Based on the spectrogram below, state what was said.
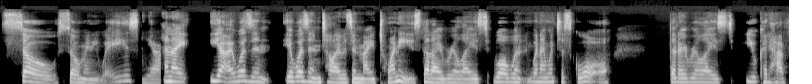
so so many ways Yeah. and i yeah i wasn't it wasn't until i was in my 20s that i realized well when when i went to school that i realized you could have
